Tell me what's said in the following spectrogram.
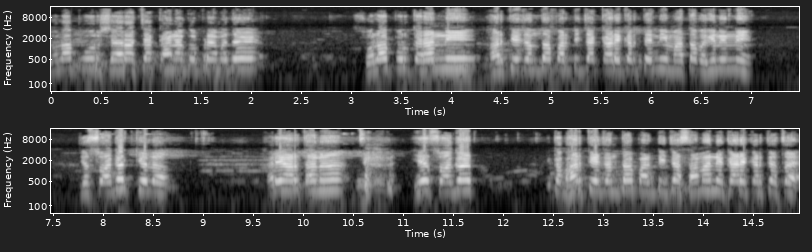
सोलापूर शहराच्या कानाकोपऱ्यामध्ये सोलापूरकरांनी भारतीय जनता पार्टीच्या कार्यकर्त्यांनी माता भगिनींनी जे स्वागत केलं खऱ्या अर्थानं हे स्वागत एका भारतीय जनता पार्टीच्या सामान्य कार्यकर्त्याचं आहे.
